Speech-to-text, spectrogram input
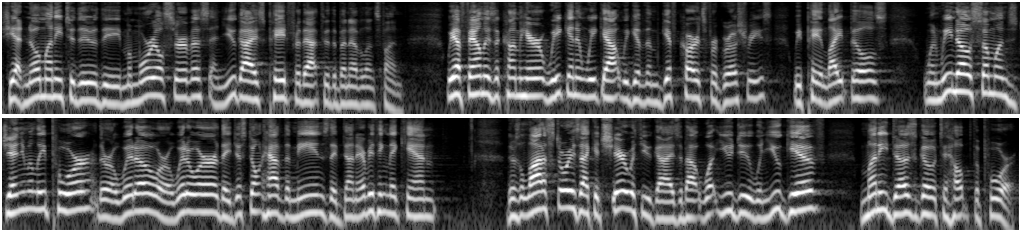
She had no money to do the memorial service, and you guys paid for that through the benevolence fund. We have families that come here week in and week out. We give them gift cards for groceries. We pay light bills. When we know someone's genuinely poor, they're a widow or a widower, they just don't have the means, they've done everything they can there's a lot of stories I could share with you guys about what you do. When you give, money does go to help the poor.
